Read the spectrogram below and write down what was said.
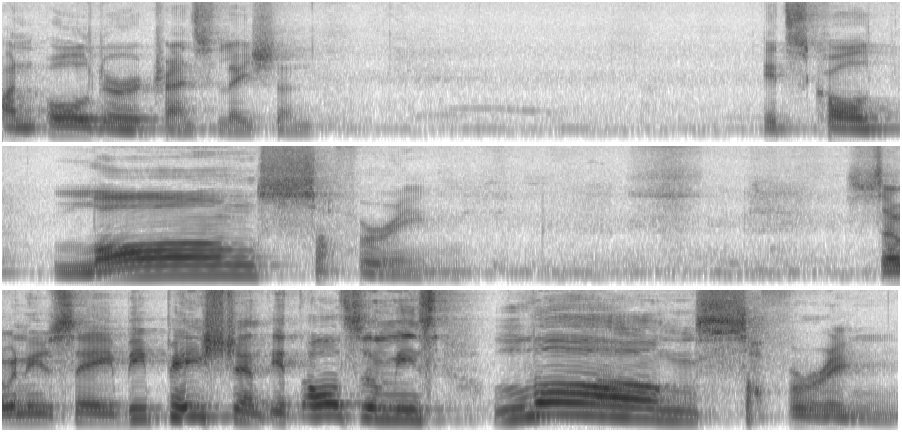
an older translation. It's called long suffering. So when you say be patient, it also means long suffering.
